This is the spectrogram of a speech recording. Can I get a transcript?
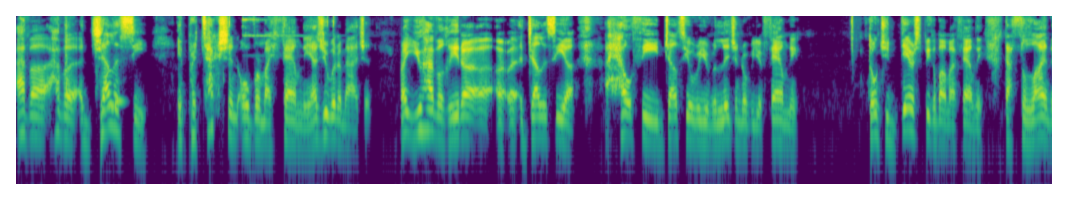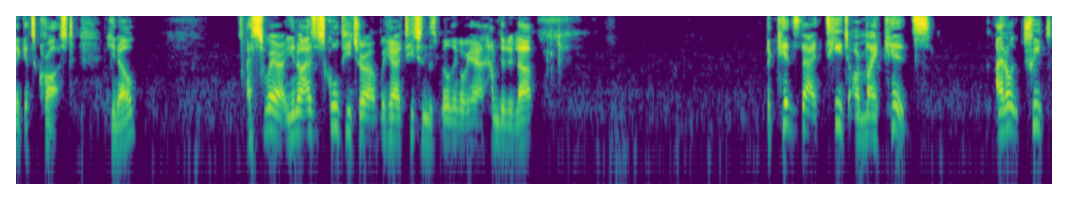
I have, a, I have a, a jealousy, a protection over my family, as you would imagine right? You have a ghira, a, a, jealousy, a, a, healthy jealousy over your religion, over your family. Don't you dare speak about my family. That's the line that gets crossed, you know? I swear, you know, as a school teacher over here, I teach in this building over here, alhamdulillah. The kids that I teach are my kids. I don't treat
